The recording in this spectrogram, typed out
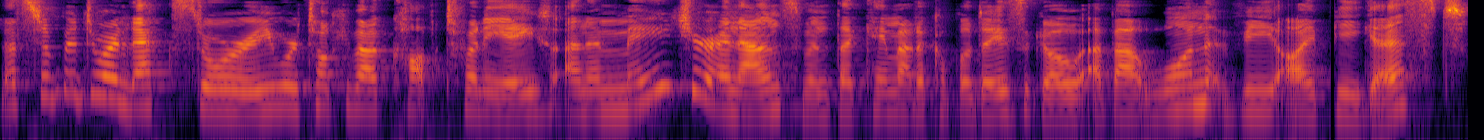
Let's jump into our next story. We're talking about COP28 and a major announcement that came out a couple of days ago about one VIP guest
